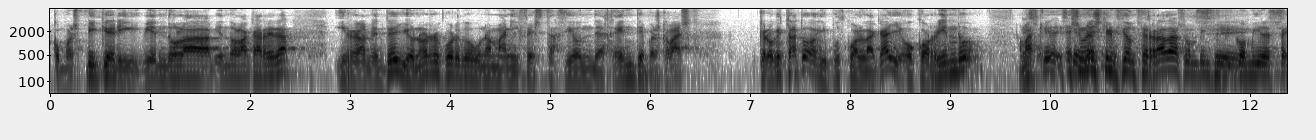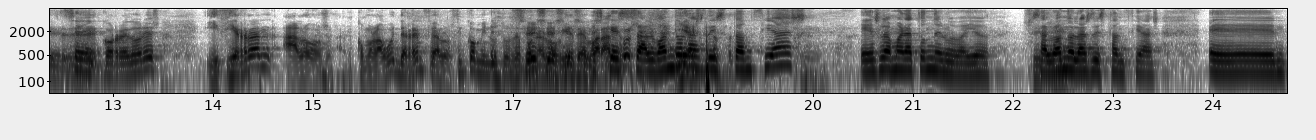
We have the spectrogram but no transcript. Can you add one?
como speaker y viendo la, viendo la carrera, y realmente yo no recuerdo una manifestación de gente, pero es que además creo que está toda Guipúzcoa en la calle o corriendo. Además, es, que- es es que una no es- inscripción cerrada, son veintipico Sí, mil sí. espe- Sí. eh, corredores y cierran a los, como la web de Renfe, a los cinco minutos de Sí, poner sí, los sí, billetes sí. Es baratos. que salvando las distancias es la maratón de Nueva York. Sí, salvando sí. las distancias. En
